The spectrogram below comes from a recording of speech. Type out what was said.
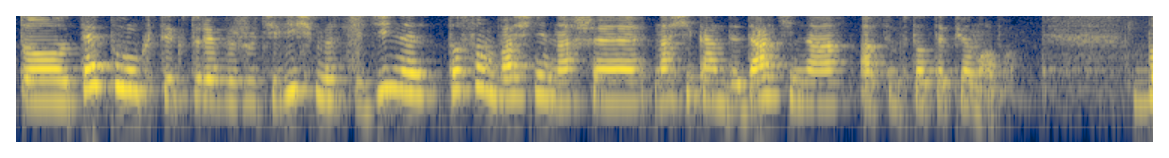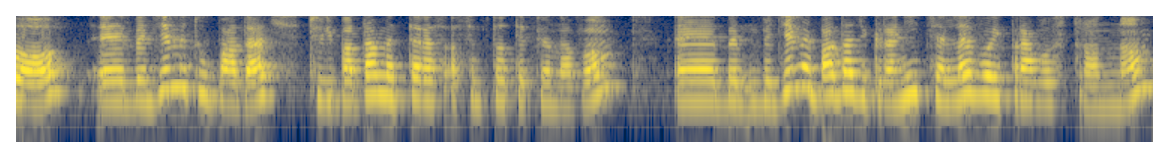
to te punkty, które wyrzuciliśmy z dziedziny, to są właśnie nasze, nasi kandydaci na asymptotę pionową. Bo e, będziemy tu badać, czyli badamy teraz asymptotę pionową, e, będziemy badać granicę lewo i prawostronną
